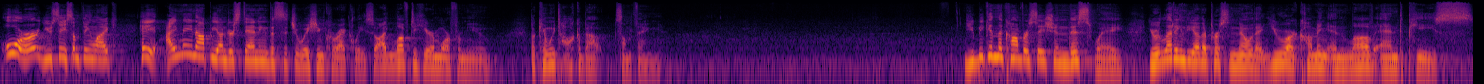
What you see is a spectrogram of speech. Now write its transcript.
Or you say something like, hey, I may not be understanding the situation correctly, so I'd love to hear more from you. But can we talk about something? You begin the conversation this way, you're letting the other person know that you are coming in love and peace.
